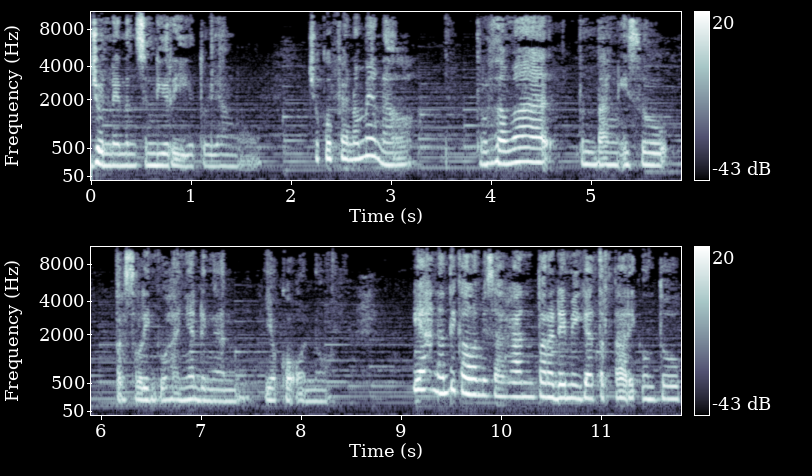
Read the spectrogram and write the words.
John Lennon sendiri itu yang cukup fenomenal. Terutama tentang isu perselingkuhannya dengan Yoko Ono. Ya, nanti kalau misalkan para demigod tertarik untuk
